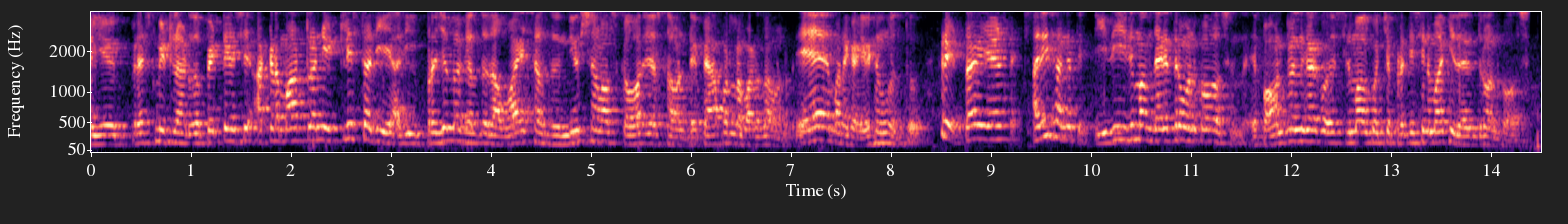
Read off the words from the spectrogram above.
ఏ ప్రెస్ మీట్ లాంటిదో పెట్టేసి అక్కడ మాట్లాడి అట్లీస్ట్ అది అది ప్రజల్లోకి వెళ్తుంది ఆ వాయిస్ వెళ్తుంది న్యూస్ ఛానల్స్ కవర్ చేస్తూ ఉంటాయి పేపర్లో పడతా ఉంటుంది ఏ మనకి ఏం వద్దు. ట్రై చేయండి. అది సంగతి. ఇది ఇది మన దరిద్రం అనుకోవాల్సిందే. పవన్ కళ్యాణ్ గారికి సినిమాలకు వచ్చే ప్రతి సినిమాకి దరిద్రం అనుకోవాల్సింది.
